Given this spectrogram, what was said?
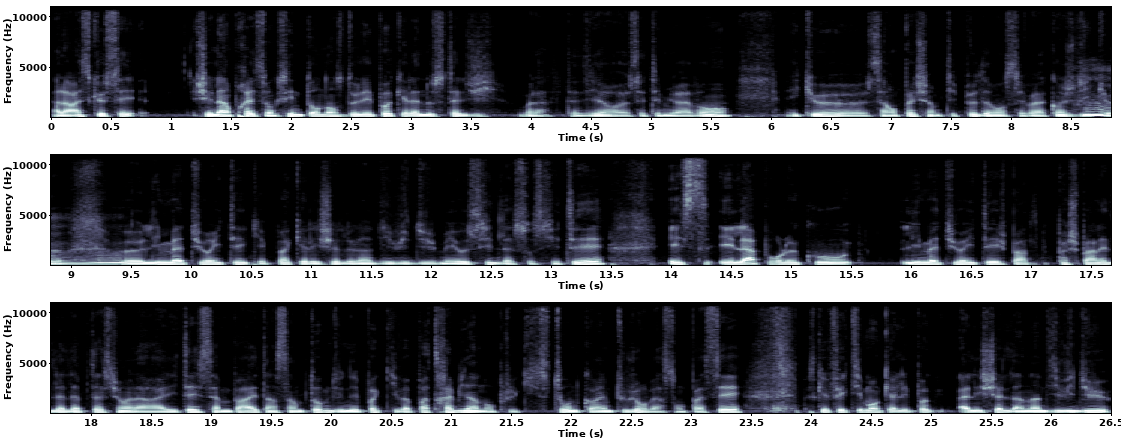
alors, est-ce que c'est j'ai l'impression que c'est une tendance de l'époque à la nostalgie. Voilà, c'est-à-dire euh, c'était mieux avant et que euh, ça empêche un petit peu d'avancer. Voilà, quand je dis que hmm. euh, l'immaturité qui est pas qu'à l'échelle de l'individu, mais aussi de la société, et, et là pour le coup, l'immaturité, je, je, parlais de l'adaptation à la réalité, ça me paraît être un symptôme d'une époque qui va pas très bien non plus, qui se tourne quand même toujours vers son passé, parce qu'effectivement qu'à l'époque, à l'échelle d'un individu,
